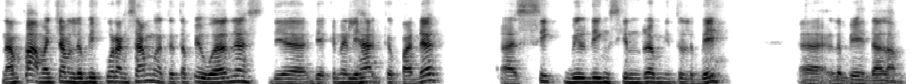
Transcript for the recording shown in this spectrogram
Nampak macam lebih kurang sama tetapi wellness dia dia kena lihat kepada uh, sick building syndrome itu lebih uh, lebih dalam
